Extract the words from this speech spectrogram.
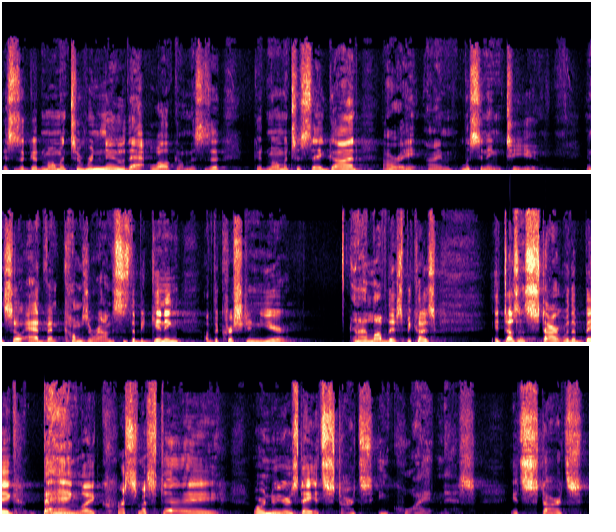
this is a good moment to renew that welcome. This is a good moment to say, God, all right, I'm listening to you. And so Advent comes around. This is the beginning of the Christian year. And I love this because it doesn't start with a big bang like Christmas Day or New Year's Day. It starts in quietness. It starts,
